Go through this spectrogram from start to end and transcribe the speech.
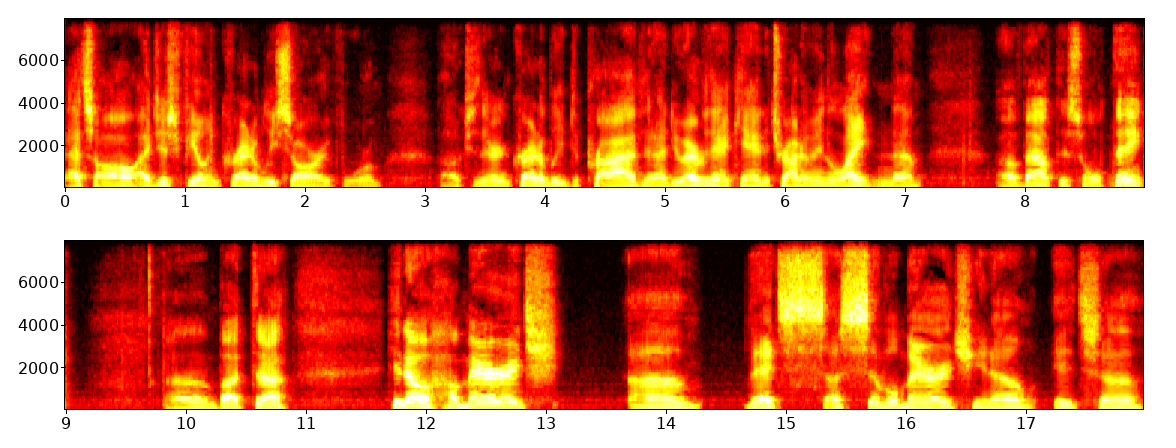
That's all. I just feel incredibly sorry for them because uh, they're incredibly deprived, and I do everything I can to try to enlighten them about this whole thing. Um, but uh, you know, a marriage um, that's a civil marriage. You know, it's uh,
